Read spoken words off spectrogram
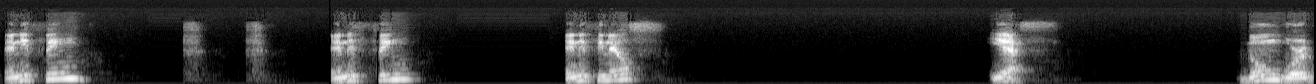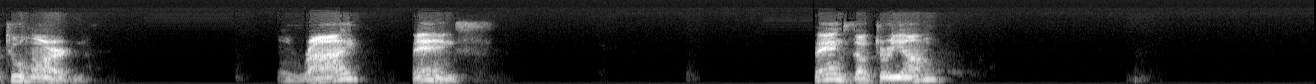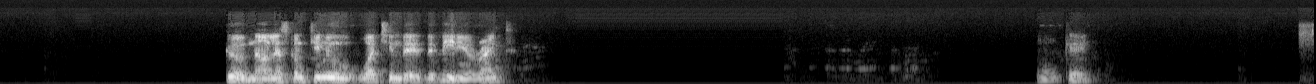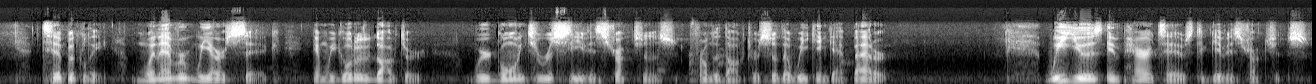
Anything? Anything? Anything else? Yes. Don't work too hard. All right. Thanks. Thanks, Dr. Young. Good. Now let's continue watching the, the video, right? Okay. Typically, whenever we are sick and we go to the doctor, we're going to receive instructions from the doctor so that we can get better. We use imperatives to give instructions.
